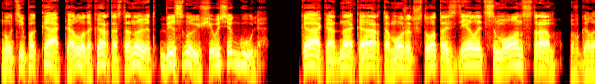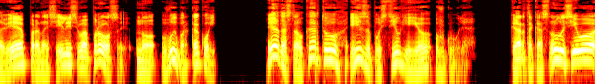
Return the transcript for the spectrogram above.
Ну, типа как колода карт остановит беснующегося гуля? Как одна карта может что-то сделать с монстром? В голове проносились вопросы, но выбор какой? Я достал карту и запустил ее в гуля. Карта коснулась его,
